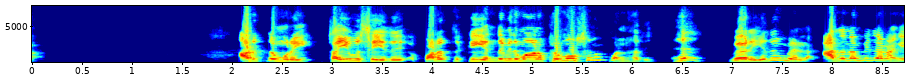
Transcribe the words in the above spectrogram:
அடுத்த முறை தயவு செய்து படத்துக்கு எந்த விதமான ப்ரமோஷனும் பண்ணாதீங்க. வேற எதுவுமே இல்லை. அதை நம்பி தான் நாங்க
